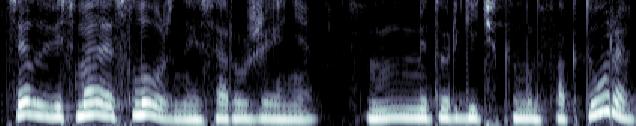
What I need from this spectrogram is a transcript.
целое весьма сложные сооружения металлургическая мануфактура,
